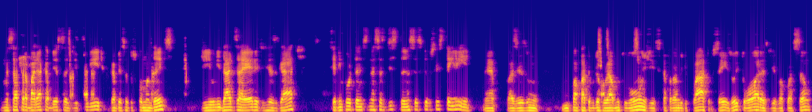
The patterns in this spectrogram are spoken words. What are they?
começar a trabalhar a cabeça de político, a cabeça dos comandantes de unidades aéreas de resgate, serem importantes nessas distâncias que vocês têm aí, né? Às vezes um, uma patrulha rural muito longe, você está falando de quatro, seis, oito horas de evacuação,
